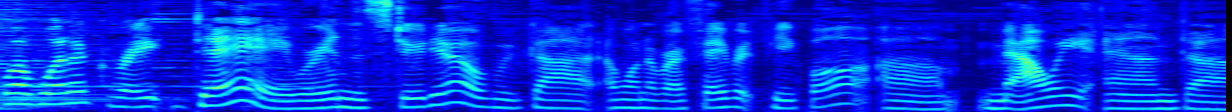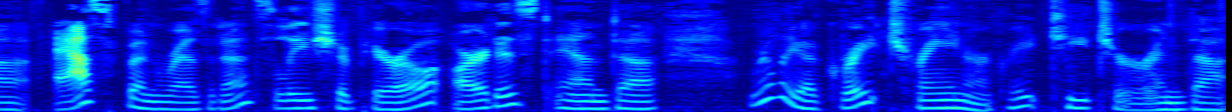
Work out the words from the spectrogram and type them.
Well, what a great day. We're in the studio. We've got uh, one of our favorite people, um, Maui and uh, Aspen residents, Lee Shapiro, artist and uh, really a great trainer, great teacher. And uh,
